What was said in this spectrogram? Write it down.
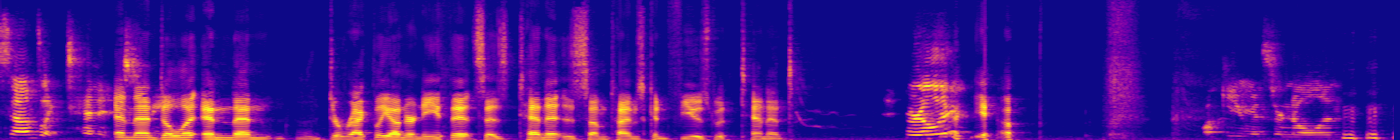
Sounds like tenant. And to then deli- and then directly underneath it says tenant is sometimes confused with tenant. really? yep. Fuck you, Mr. Nolan. Making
